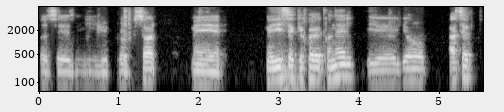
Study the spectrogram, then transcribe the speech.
Entonces mi profesor me, dice que juegue con él y yo acepto.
